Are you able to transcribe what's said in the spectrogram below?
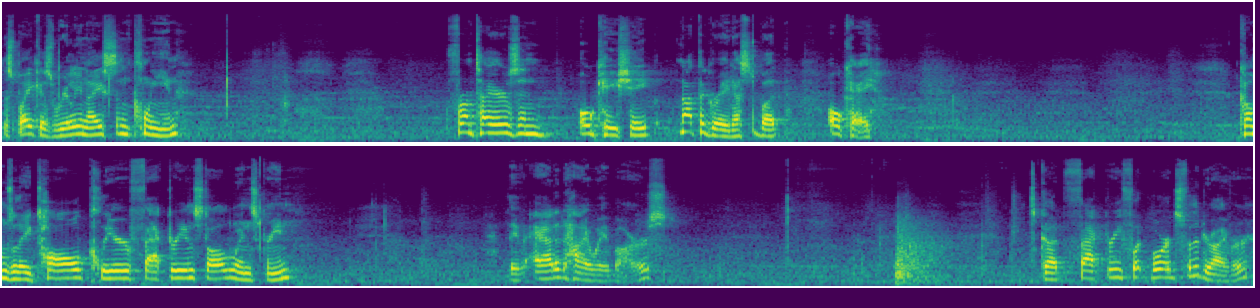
This bike is really nice and clean. Front tires in okay shape, not the greatest, but okay. Comes with a tall, clear, factory installed windscreen. They've added highway bars. It's got factory footboards for the driver.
